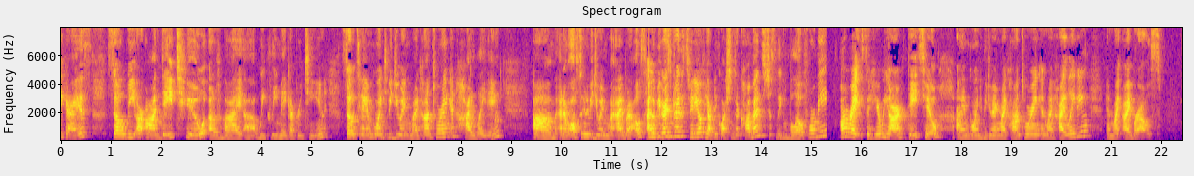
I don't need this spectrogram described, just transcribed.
Hey guys, so we are on day two of my uh, weekly makeup routine. So today I'm going to be doing my contouring and highlighting. Um, and I'm also going to be doing my eyebrows. I hope you guys enjoyed this video. If you have any questions or comments, just leave them below for me. Alright, so here we are, day two. I am going to be doing my contouring and my highlighting and my eyebrows.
